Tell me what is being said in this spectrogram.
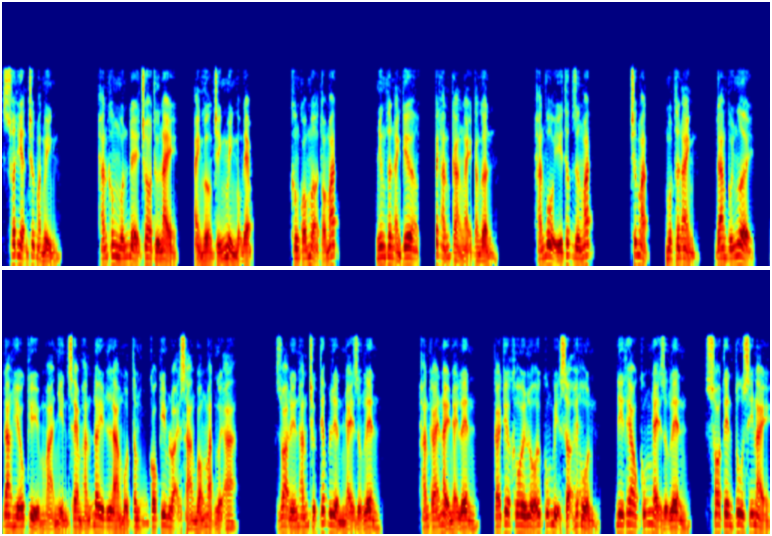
xuất hiện trước mặt mình. Hắn không muốn để cho thứ này ảnh hưởng chính mình mộng đẹp. Không có mở to mắt. Nhưng thân ảnh kia, cách hắn càng ngày càng gần. Hắn vô ý thức d ư ơ n g mắt. Trước mặt, một thân ảnh, đang cúi người, đang hiếu kỳ mà nhìn xem hắn đây là một tâm có kim loại sáng bóng mặt người a. Doa đến hắn trực tiếp liền nhảy dựng lên. Hắn cái này nhảy lên, cái kia khôi lỗi cũng bị sợ hết hồn, đi theo cũng nhảy dựng lên, so tên tu sĩ này,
